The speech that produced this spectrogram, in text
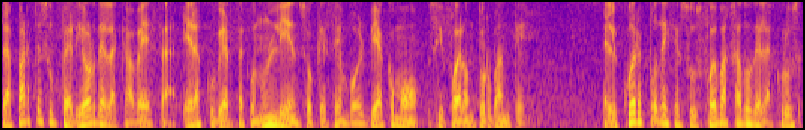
La parte superior de la cabeza era cubierta con un lienzo que se envolvía como si fuera un turbante. El cuerpo de Jesús fue bajado de la cruz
